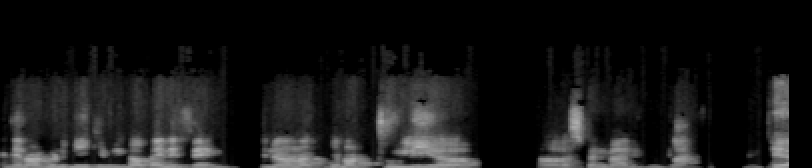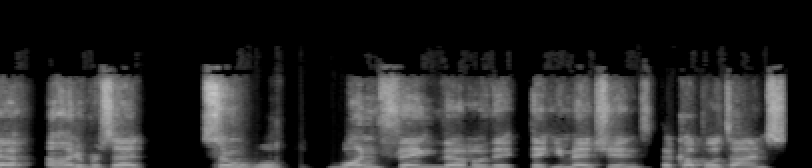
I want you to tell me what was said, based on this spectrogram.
and they're not going to be giving up anything, you're not, you're not truly a, a spend management platform. Right? Yeah, 100%. So well, one thing though that, that you mentioned a couple of times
